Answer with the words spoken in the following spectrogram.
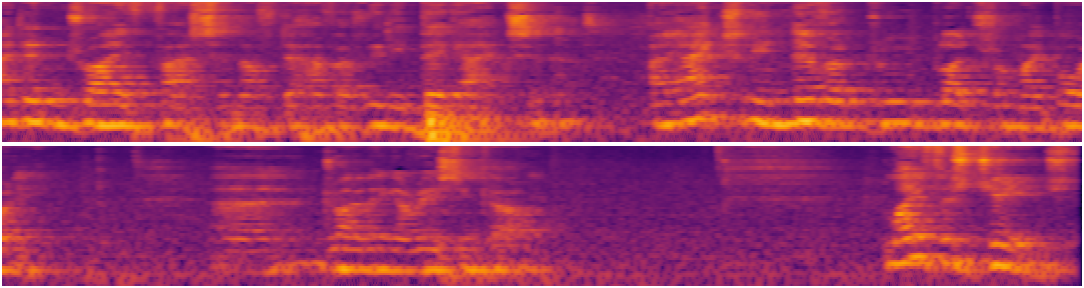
I didn't drive fast enough to have a really big accident. I actually never drew blood from my body uh, driving a racing car. Life has changed.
